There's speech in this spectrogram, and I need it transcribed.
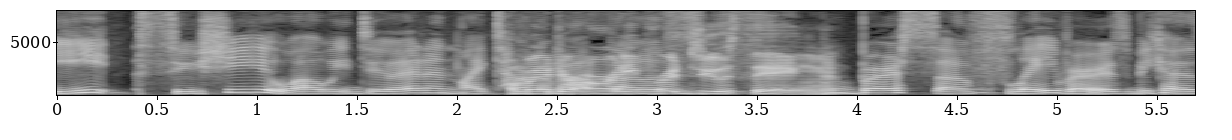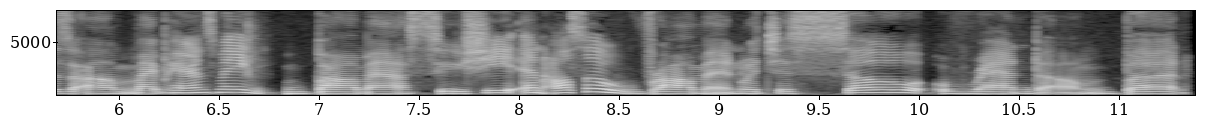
eat sushi while we do it and like talk. Oh my god, you're already producing. bursts of flavors because um, my parents make bomb ass sushi and also ramen, which is so random, but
